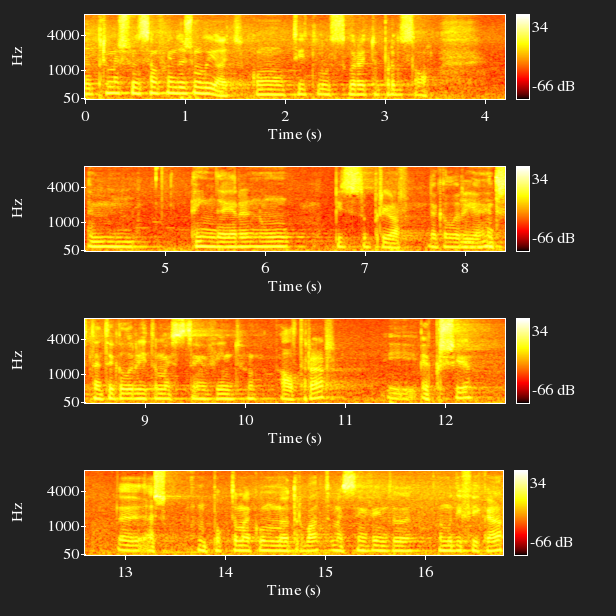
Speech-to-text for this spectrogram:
A primeira exposição foi em 2008, com o título Segurei-te o Pôr do Sol. Hum, ainda era num piso superior da galeria. Uhum. Entretanto, a galeria também se tem vindo a alterar e a crescer. Uh, acho que um pouco também como o meu trabalho também se tem vindo a, a modificar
